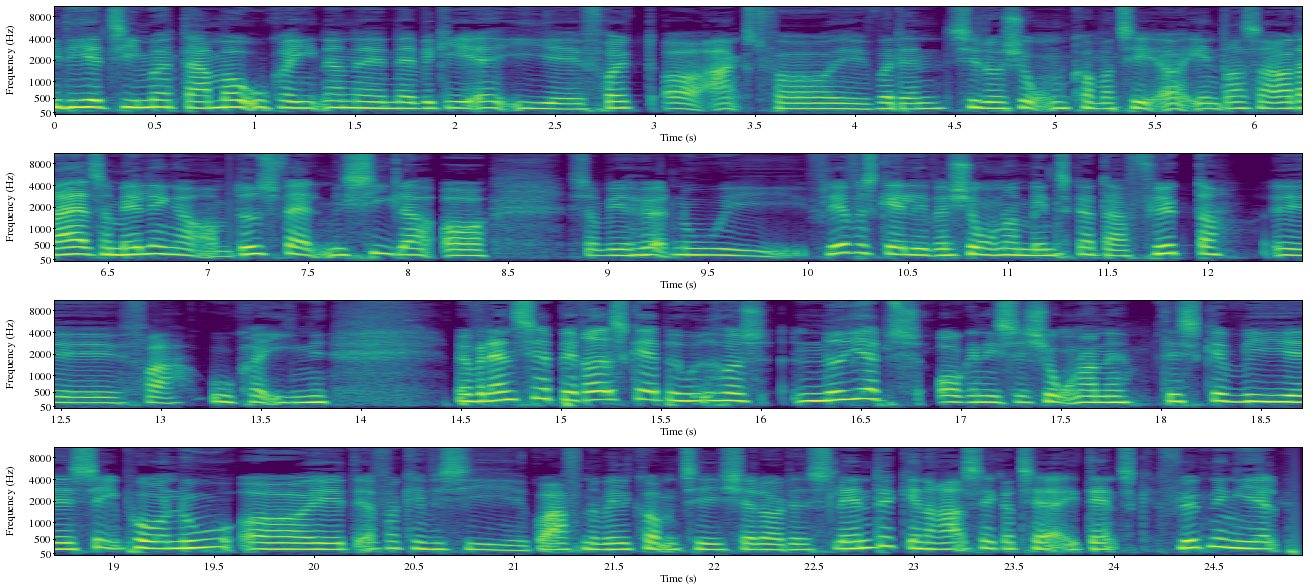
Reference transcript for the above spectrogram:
I de her timer, der må ukrainerne navigere i øh, frygt og angst for, øh, hvordan situationen kommer til at ændre sig. Og der er altså meldinger om dødsfald, missiler og, som vi har hørt nu i flere forskellige versioner, mennesker, der flygter øh, fra Ukraine. Men hvordan ser beredskabet ud hos nødhjælpsorganisationerne? Det skal vi øh, se på nu, og derfor kan vi sige god aften og velkommen til Charlotte Slente, generalsekretær i Dansk Flygtningehjælp.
